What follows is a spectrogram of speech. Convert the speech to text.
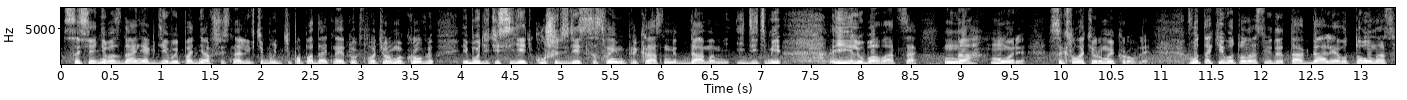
с соседнего здания, где вы, поднявшись на лифте, будете попадать на эту эксплуатируемую кровлю и будете сидеть, кушать здесь со своими прекрасными дамами и детьми и любоваться на море с эксплуатируемой кровли. Вот такие вот у нас виды. Так, далее, вот то у нас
